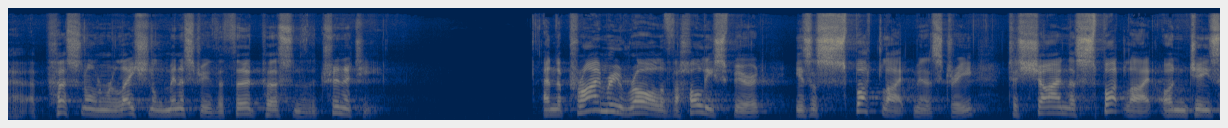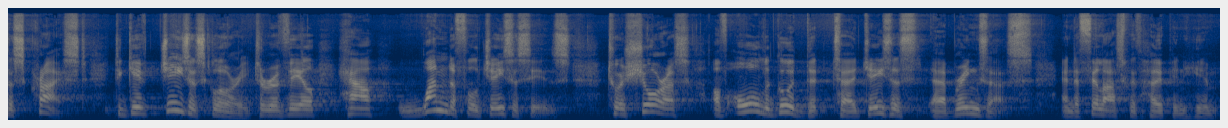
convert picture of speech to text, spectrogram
uh, a personal and relational ministry of the third person of the Trinity. And the primary role of the Holy Spirit is a spotlight ministry to shine the spotlight on Jesus Christ, to give Jesus glory, to reveal how wonderful Jesus is, to assure us of all the good that uh, Jesus uh, brings us and to fill us with hope in Him.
